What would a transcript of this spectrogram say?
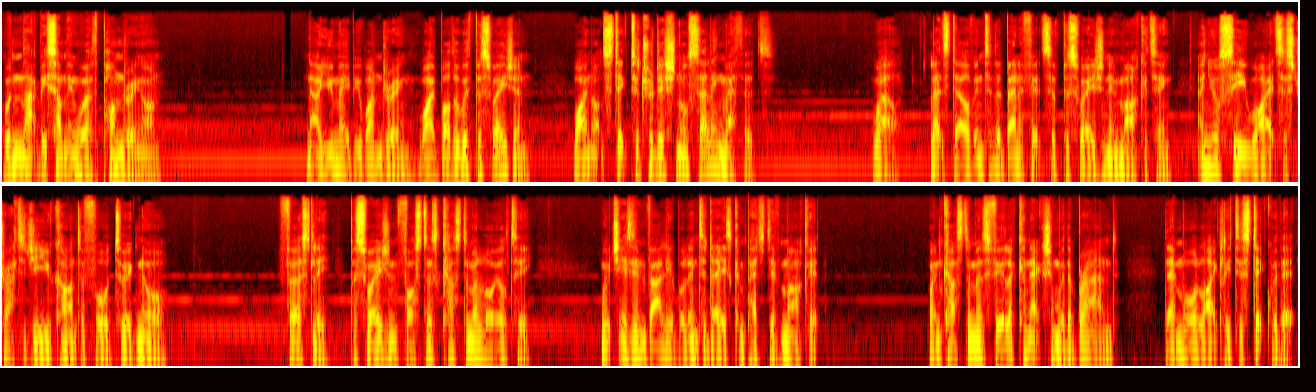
wouldn't that be something worth pondering on? Now you may be wondering, why bother with persuasion? Why not stick to traditional selling methods? Well, let's delve into the benefits of persuasion in marketing, and you'll see why it's a strategy you can't afford to ignore. Firstly, persuasion fosters customer loyalty, which is invaluable in today's competitive market. When customers feel a connection with a brand, they're more likely to stick with it.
